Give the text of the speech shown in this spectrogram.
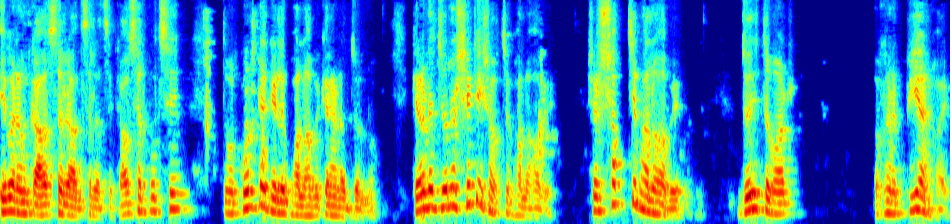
এবার আমি কাউসারের আনসার আছে। কাউসার বলছে, তোমার কোনটা গেলে ভালো হবে কানাডার জন্য? কানাডার জন্য সেটাই সবচেয়ে ভালো হবে। সেটা সবচেয়ে ভালো হবে যদি তোমার ওখানে পিয়ার হয়।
